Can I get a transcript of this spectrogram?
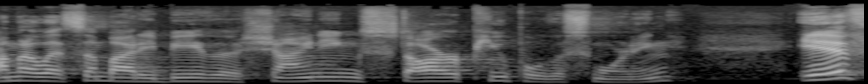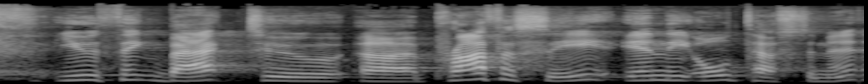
I'm going to let somebody be the shining star pupil this morning. If you think back to uh, prophecy in the Old Testament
